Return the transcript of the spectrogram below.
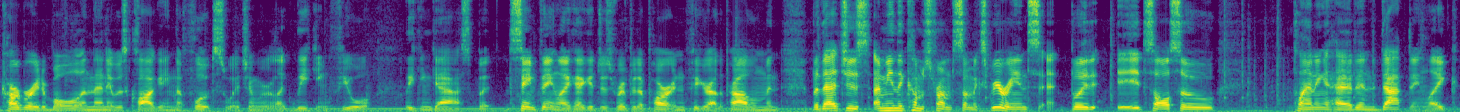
carburetor bowl and then it was clogging the float switch and we were like leaking fuel, leaking gas. But same thing, like I could just rip it apart and figure out the problem and but that just I mean it comes from some experience, but it's also planning ahead and adapting. Like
